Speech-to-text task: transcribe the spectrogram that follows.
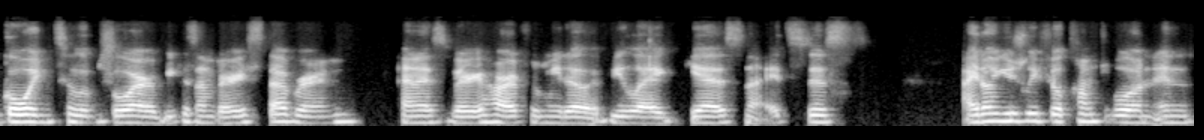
going to absorb because I'm very stubborn. And it's very hard for me to be like, yes, it's just, I don't usually feel comfortable in, in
